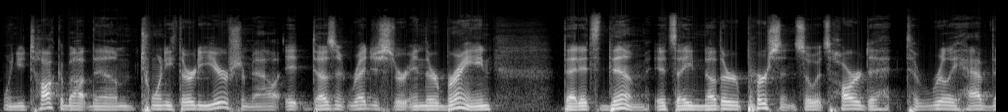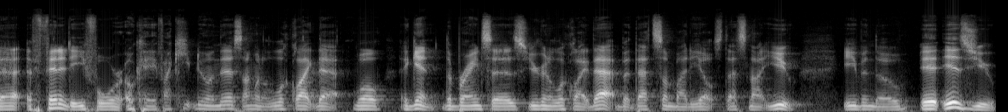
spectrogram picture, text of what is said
when you talk about them 20, 30 years from now, it doesn't register in their brain that it's them. It's another person. So it's hard to to really have that affinity for, okay, if I keep doing this, I'm going to look like that. Well, again, the brain says you're going to look like that, but that's somebody else. That's not you, even though it is you.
